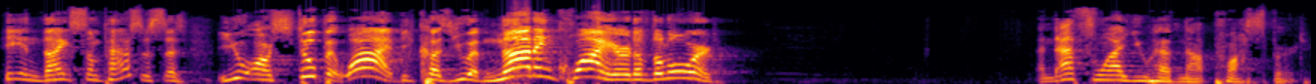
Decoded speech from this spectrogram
He indicts some pastors says, You are stupid. Why? Because you have not inquired of the Lord. And that's why you have not prospered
